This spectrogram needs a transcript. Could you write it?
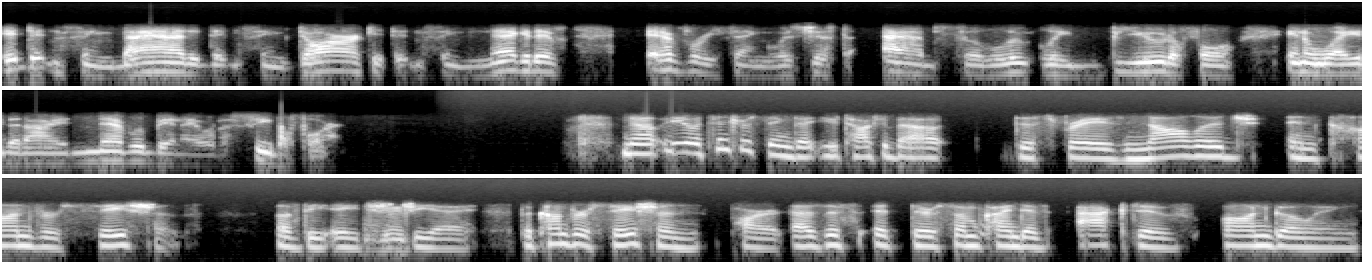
it didn't seem bad, it didn't seem dark, it didn't seem negative everything was just absolutely beautiful in a way that I had never been able to see before. Now, you know, it's interesting that you talked about this phrase knowledge and conversation of the HGA. Mm-hmm. The conversation part, as if it, there's some kind of active, ongoing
